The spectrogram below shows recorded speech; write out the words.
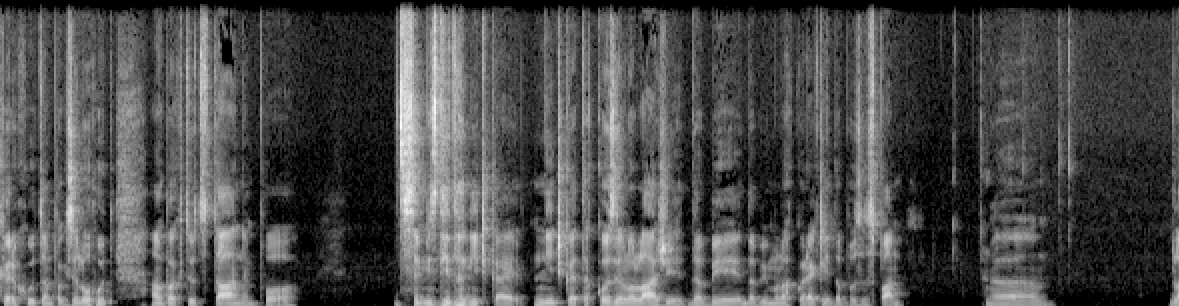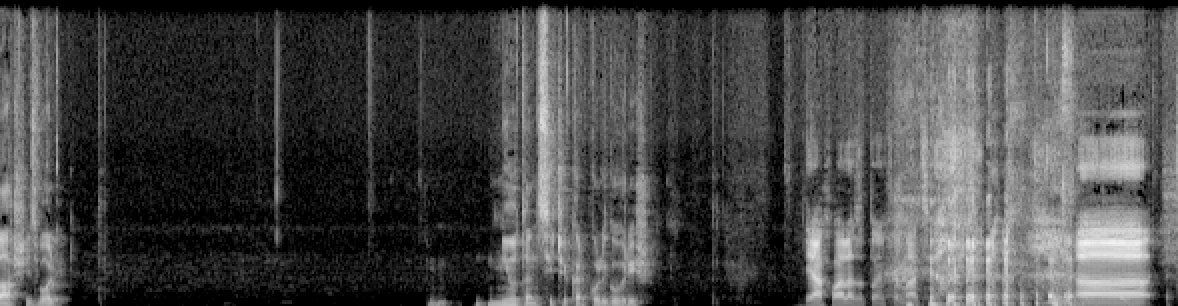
kar hud, ampak zelo hud, ampak tudi ta ne bo. Se mi zdi, da nič kaj, nič kaj tako zelo lažje, da bi, da bi mu lahko rekli, da bo zaspan. Uh, Blaž, izvoli. Newton si, če karkoli govoriš. Ja, hvala za to informacijo. uh,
